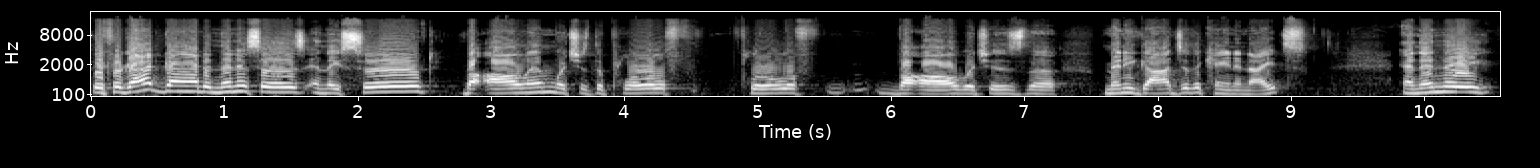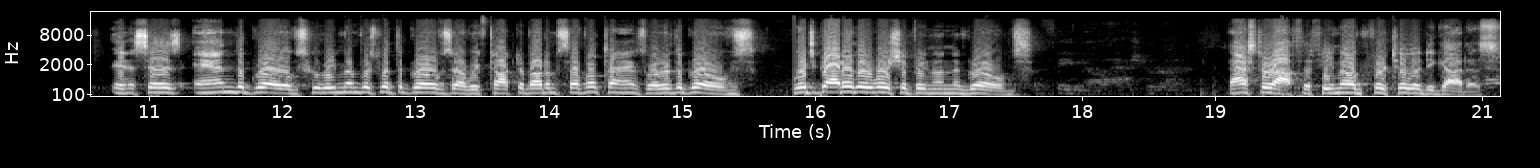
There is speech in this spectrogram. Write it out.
They forgot God, and then it says, and they served Baalim, which is the plural, plural of Baal, which is the many gods of the Canaanites. And then they, and it says, and the groves. Who remembers what the groves are? We've talked about them several times. What are the groves? Which god are they worshiping on the groves? Ashtaroth, the female fertility goddess.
